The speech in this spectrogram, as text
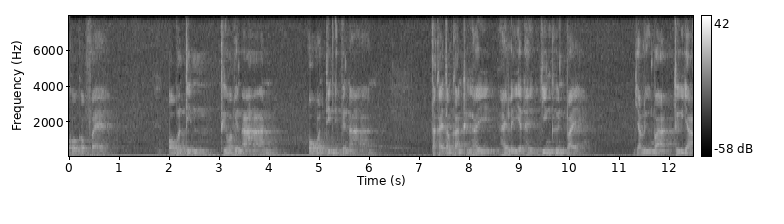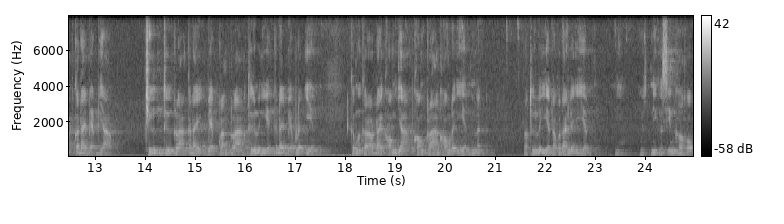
โก้กาแฟ โอวันตินถือว่าเป็นอาหาร โอวันตินนี่เป็นอาหาร ถ้าใครต้องการถือให้ให้ละเอียดให้ยิ่งขึ้นไป อย่าลืมว่าถือหยาบก็ได้แบบหยาบถือถือกลางก็ได้แบบกลางกลางถือละเอียดก็ได้แบบละเอียด ก็เหมือนกับเราได้ของหยาบของกลางของละเอียดนั่นแหละเราถือละเอียดเราก็ได้ละเอียดนี่นี่คือสินข้อหก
